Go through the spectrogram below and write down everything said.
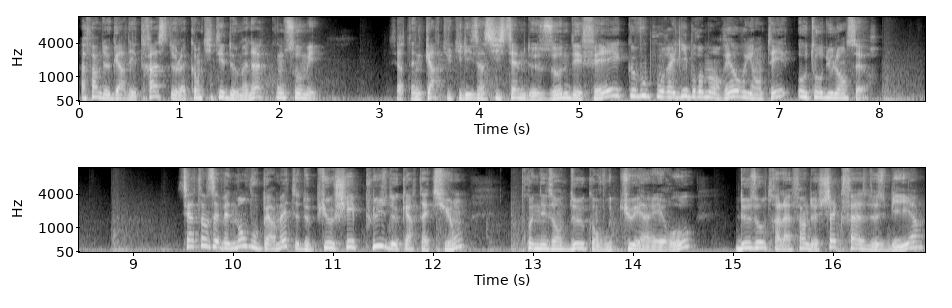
afin de garder trace de la quantité de mana consommée. Certaines cartes utilisent un système de zone d'effet que vous pourrez librement réorienter autour du lanceur. Certains événements vous permettent de piocher plus de cartes action, prenez-en deux quand vous tuez un héros, deux autres à la fin de chaque phase de sbire,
